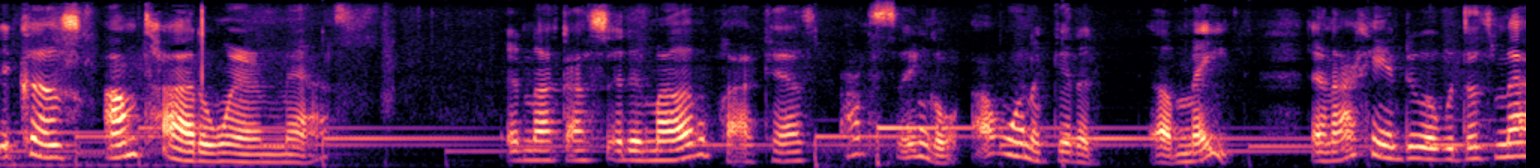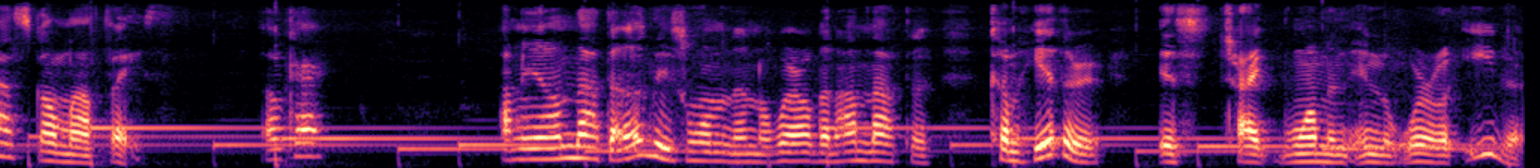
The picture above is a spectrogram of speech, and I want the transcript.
because I'm tired of wearing masks. And like I said in my other podcast, I'm single. I want to get a, a mate, and I can't do it with this mask on my face. Okay? I mean, I'm not the ugliest woman in the world, but I'm not the come hither is type woman in the world either.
